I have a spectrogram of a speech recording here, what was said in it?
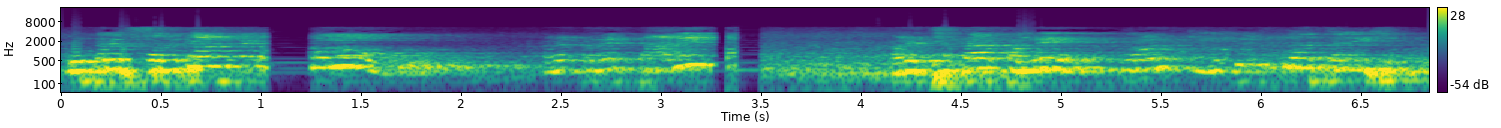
તો તમે તાલીમ અને છતાં તમે ત્રણ કિલોમીટર ચાલી શકો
